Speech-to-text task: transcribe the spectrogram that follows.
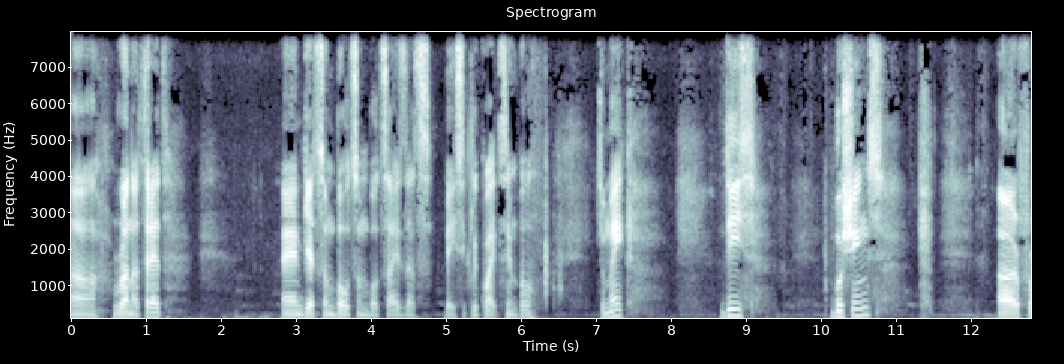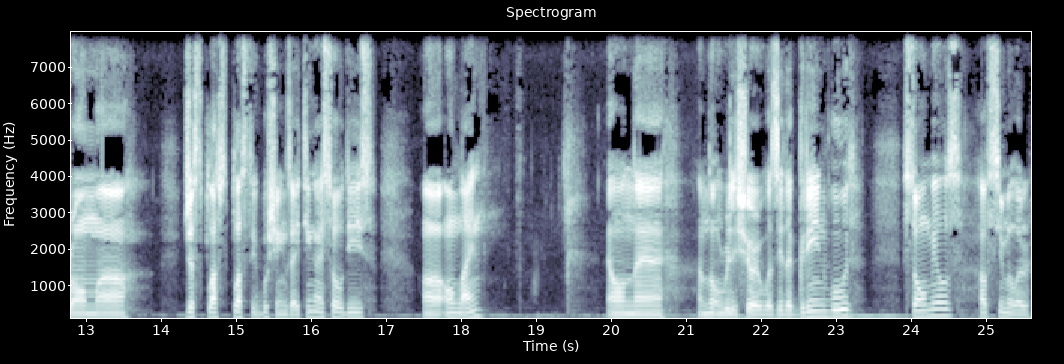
uh, run a thread and get some bolts on both sides. That's basically quite simple to make. These bushings are from uh, just plas plastic bushings. I think I saw these uh, online. On uh, I'm not really sure. Was it a Greenwood sawmills? Have similar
